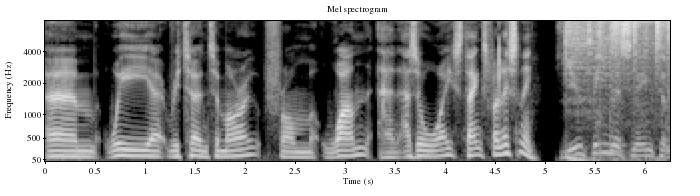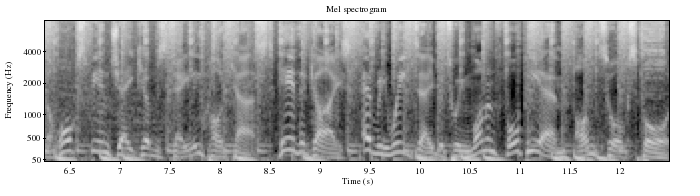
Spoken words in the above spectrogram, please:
Um, we uh, return tomorrow from one, and as always, thanks for listening. You've been listening to the Hawksbee and Jacobs Daily Podcast. Hear the guys every weekday between 1 and 4 p.m. on Talksport.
